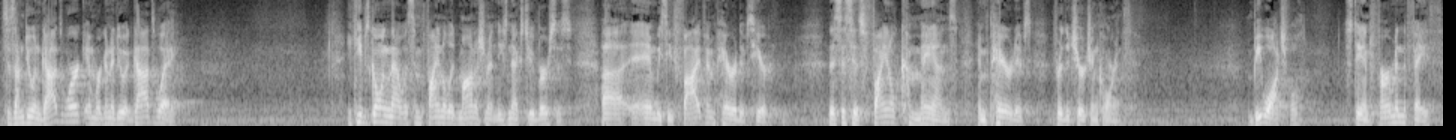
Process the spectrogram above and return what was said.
He says, I'm doing God's work and we're going to do it God's way. He keeps going now with some final admonishment in these next two verses. Uh, and we see five imperatives here. This is his final commands, imperatives for the church in Corinth. Be watchful, stand firm in the faith,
